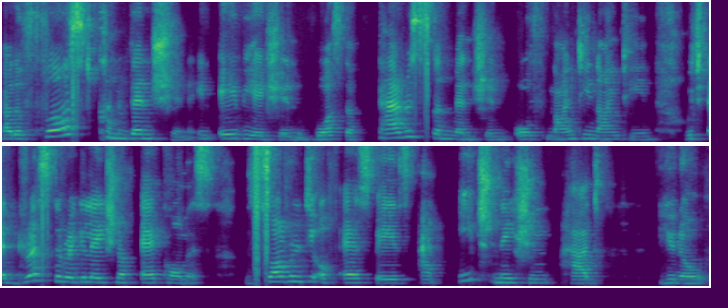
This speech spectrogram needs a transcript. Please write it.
Now, the first convention in aviation was the Paris Convention of 1919, which addressed the regulation of air commerce the sovereignty of airspace, and each nation had, you know,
